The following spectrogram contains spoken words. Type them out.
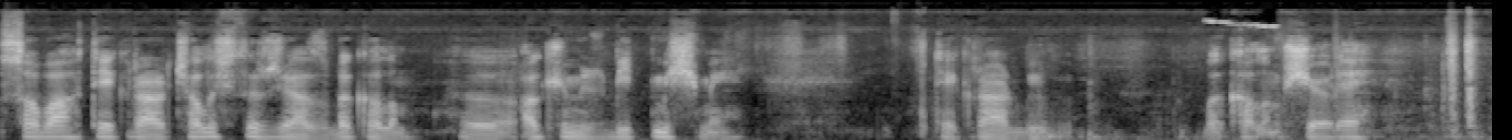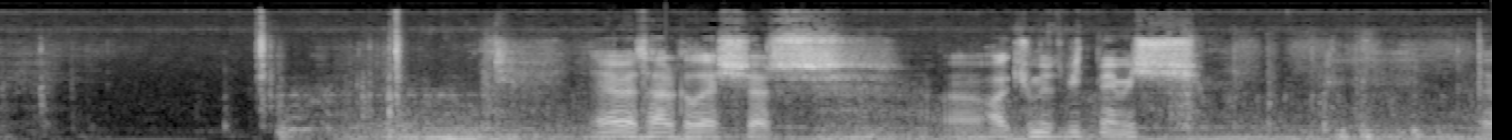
sabah tekrar çalıştıracağız bakalım. E, akümüz bitmiş mi? Tekrar bir bakalım şöyle. Evet arkadaşlar. e, Akümüz bitmemiş. E,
